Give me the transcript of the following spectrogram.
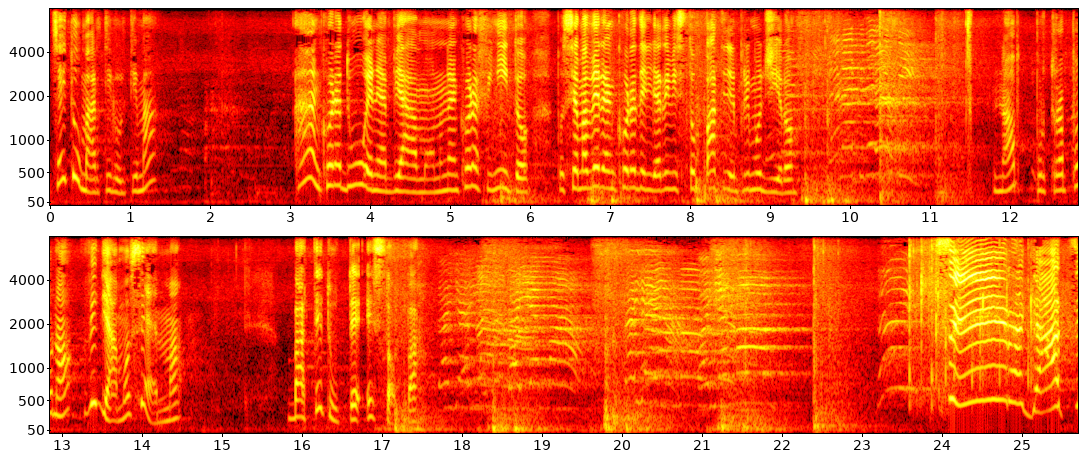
Sei tu, Marti, l'ultima? Ah, ancora due ne abbiamo, non è ancora finito. Possiamo avere ancora degli arrivi stoppati nel primo giro. No, purtroppo no. Vediamo se Emma batte tutte e stoppa. Sì, ragazzi,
